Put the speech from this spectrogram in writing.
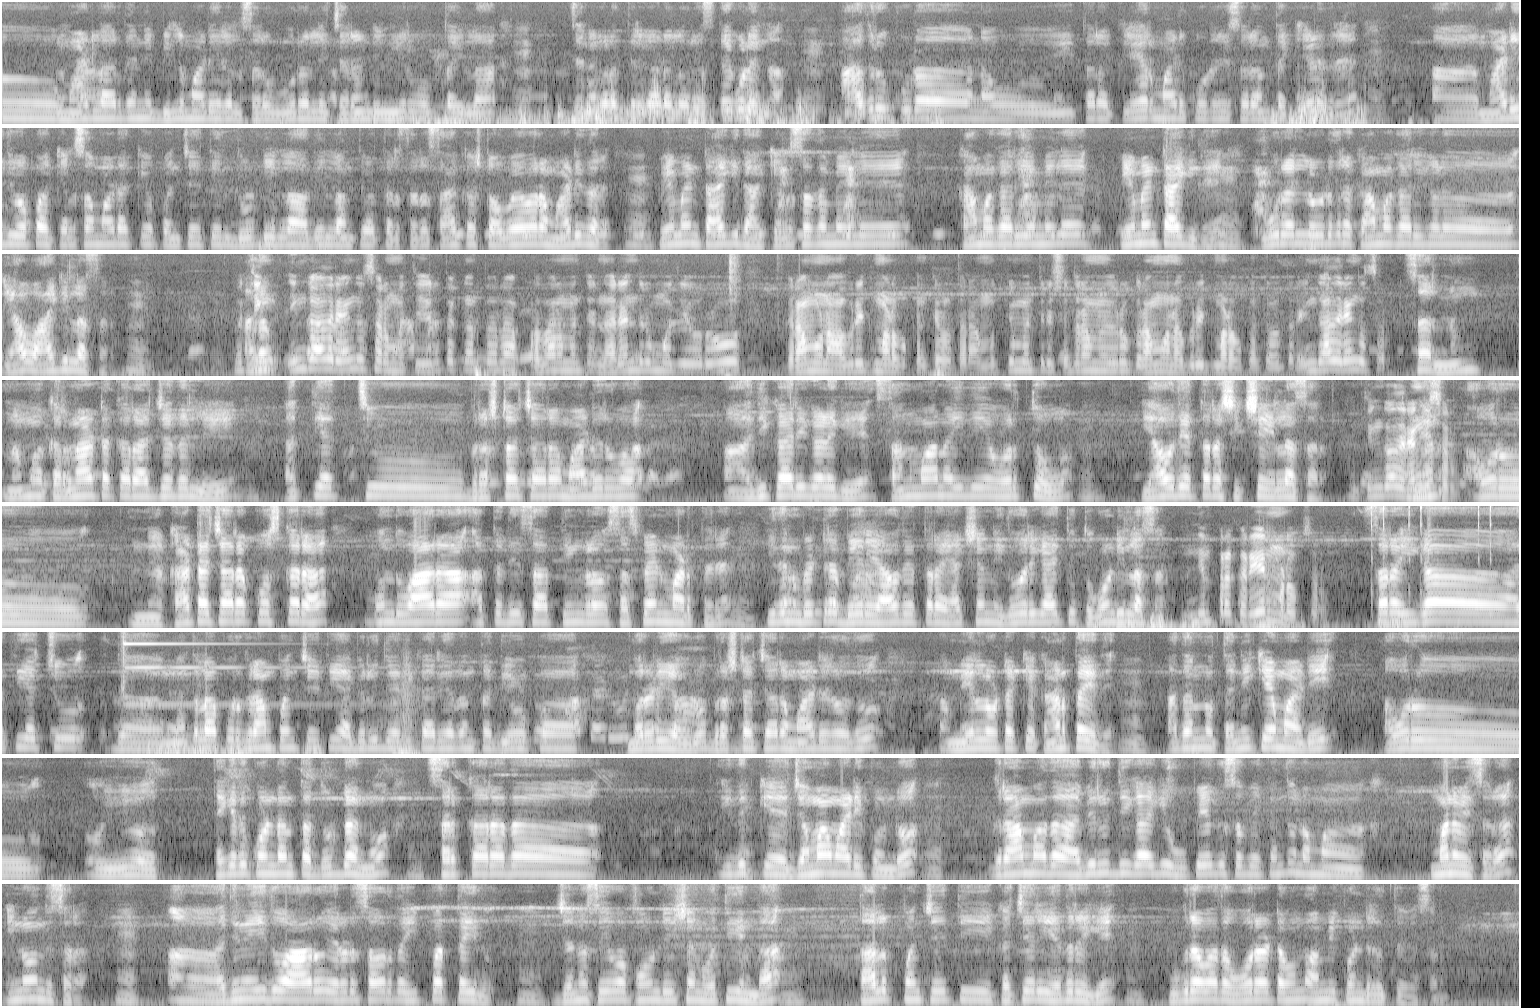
ಮಾಡಲಾರ್ದೇನೆ ಬಿಲ್ ಮಾಡಿರಲ್ಲ ಸರ್. ಊರಲ್ಲಿ ಚರಂಡಿ ನೀರು ಹೋಗ್ತಾ ಇಲ್ಲ. ಜನಗಳ ತಿರುಗಾಡಲು ರಸ್ತೆಗಳಿಲ್ಲ. ಆದರೂ ಕೂಡ ನಾವು ಈ ಥರ ಕ್ಲಿಯರ್ ಮಾಡಿ ಕೊಡ್ರಿ ಸರ್ ಅಂತ ಕೇಳಿದ್ರೆ ಮಾಡಿದೀವಪ್ಪ ಕೆಲಸ ಮಾಡೋಕ್ಕೆ, ಪಂಚಾಯತಿಯಲ್ಲಿ ದುಡ್ಡಿಲ್ಲ, ಅದಿಲ್ಲ ಅಂತ ಹೇಳ್ತಾರೆ ಸರ್. ಸಾಕಷ್ಟು ಅವ್ಯವಹಾರ ಮಾಡಿದ್ದಾರೆ. ಪೇಮೆಂಟ್ ಆಗಿದೆ. ಆ ಕೆಲಸದ ಮೇಲೆ, ಕಾಮಗಾರಿಯ ಮೇಲೆ ಪೇಮೆಂಟ್ ಆಗಿದೆ. ಊರಲ್ಲಿ ನೋಡಿದ್ರೆ ಕಾಮಗಾರಿಗಳು ಯಾವ ಆಗಿಲ್ಲ ಸರ್. ಹಿಂಗಾದ್ರೆ ಹೆಂಗ ಸರ್? ಮತ್ತೆ ಇರತಕ್ಕಂಥ ಪ್ರಧಾನಮಂತ್ರಿ ನರೇಂದ್ರ ಮೋದಿ ಅವರು ಗ್ರಾಮವನ್ನು ಅಭಿವೃದ್ಧಿ ಅಂತ ಹೇಳ್ತಾರೆ. ಮುಖ್ಯಮಂತ್ರಿ ಸಿದ್ದರಾಮಯ್ಯ ಅವರು ಗ್ರಾಮವನ್ನು ಅಭಿವೃದ್ಧಿ ಅಂತ ಹೇಳ್ತಾರೆ. ಹಿಂಗಾದ್ರೆ ಹೆಂಗ ಸರ್? ಸರ್ ನಮ್ಮ ನಮ್ಮ ಕರ್ನಾಟಕ ರಾಜ್ಯದಲ್ಲಿ ಅತಿ ಹೆಚ್ಚು ಭ್ರಷ್ಟಾಚಾರ ಮಾಡಿರುವ ಅಧಿಕಾರಿಗಳಿಗೆ ಸನ್ಮಾನ ಇದೆಯೇ ಹೊರತು ಯಾವುದೇ ಥರ ಶಿಕ್ಷೆ ಇಲ್ಲ ಸರ್. ಮತ್ತೆ ಹಿಂಗಾದ್ರೆ ಹೆಂಗ ಸರ್? ಅವರು ಕಾಟಾಚಾರಕ್ಕೋಸ್ಕರ ಒಂದು ವಾರ ಹತ್ತು ದಿವಸ ತಿಂಗಳು ಸಸ್ಪೆಂಡ್ ಮಾಡ್ತಾರೆ. ಇದನ್ನು ಬಿಟ್ಟರೆ ಬೇರೆ ಯಾವುದೇ ಥರ ಆ್ಯಕ್ಷನ್ ಇದುವರೆಗೆ ಆಯಿತು ತೊಗೊಂಡಿಲ್ಲ ಸರ್. ನಿಮ್ಮ ಪ್ರಕಾರ ಏನು ಮಾಡ್ಬೇಕು ಸರ್? ಸರ್ ಈಗ ಅತಿ ಹೆಚ್ಚು ಮೊದಲಾಪುರ ಗ್ರಾಮ ಪಂಚಾಯತಿ ಅಭಿವೃದ್ಧಿ ಅಧಿಕಾರಿಯಾದಂಥ ದೇವಪ್ಪ ಮರಡಿ ಅವರು ಭ್ರಷ್ಟಾಚಾರ ಮಾಡಿರೋದು ಮೇಲ್ನೋಟಕ್ಕೆ ಕಾಣ್ತಾ ಇದೆ. ಅದನ್ನು ತನಿಖೆ ಮಾಡಿ ಅವರು ತೆಗೆದುಕೊಂಡಂಥ ದುಡ್ಡನ್ನು ಸರ್ಕಾರದ ಇದಕ್ಕೆ ಜಮಾ ಮಾಡಿಕೊಂಡು ಗ್ರಾಮದ ಅಭಿವೃದ್ಧಿಗಾಗಿ ಉಪಯೋಗಿಸಬೇಕೆಂದು ನಮ್ಮ ಮನವಿ ಸರ ಇನ್ನೊಂದು ಸರ. ಹದಿನೈದು ಆರು ಎರಡು ಸಾವಿರದ ಇಪ್ಪತ್ತೈದು ಜನಸೇವಾ ಫೌಂಡೇಶನ್ ವತಿಯಿಂದ ತಾಲೂಕ್ ಪಂಚಾಯಿತಿ ಕಚೇರಿ ಎದುರಿಗೆ ಉಗ್ರವಾದ ಹೋರಾಟವನ್ನು ಹಮ್ಮಿಕೊಂಡಿರುತ್ತೇವೆ ಸರ್.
